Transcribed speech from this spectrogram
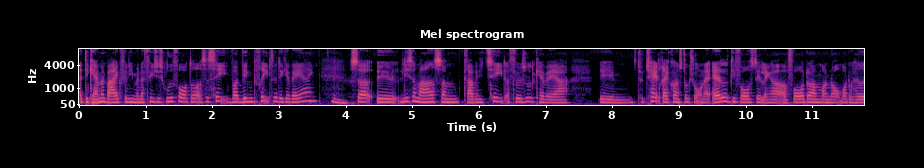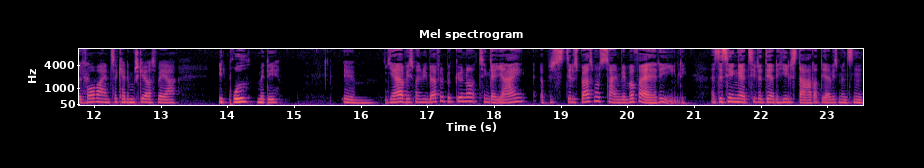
at det kan man bare ikke, fordi man er fysisk udfordret, og så se, hvor, hvilken befrielse det kan være. Ikke? Mm. Så øh, lige så meget som graviditet og fødsel kan være øh, total rekonstruktion af alle de forestillinger og fordomme og normer, du havde i forvejen, så kan det måske også være et brud med det. Øhm, Ja, og hvis man i hvert fald begynder, tænker jeg, at stille spørgsmålstegn ved, hvorfor er det egentlig? Altså det tænker jeg tit, at der det hele starter, det er, hvis man sådan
